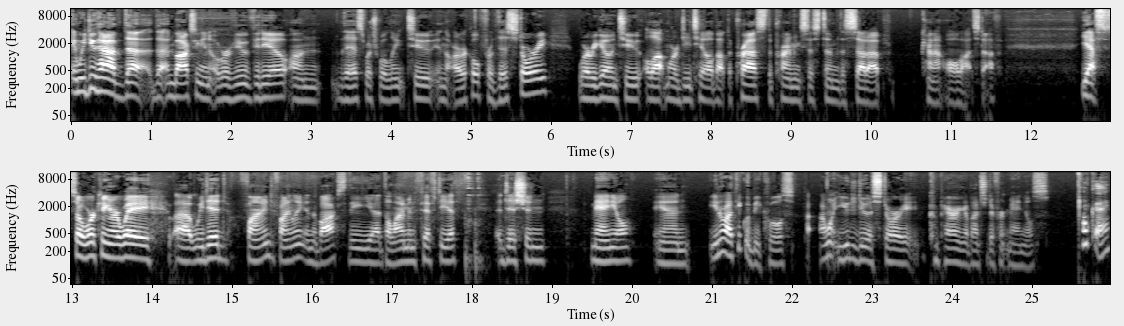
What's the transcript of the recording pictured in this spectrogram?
And we do have the the unboxing and overview video on this, which we'll link to in the article for this story, where we go into a lot more detail about the press, the priming system, the setup, kind of all that stuff. Yes, so working our way, uh, we did find finally in the box the uh, the Lyman 50th edition manual, and you know what I think would be cool? is I- I want you to do a story comparing a bunch of different manuals. Okay.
